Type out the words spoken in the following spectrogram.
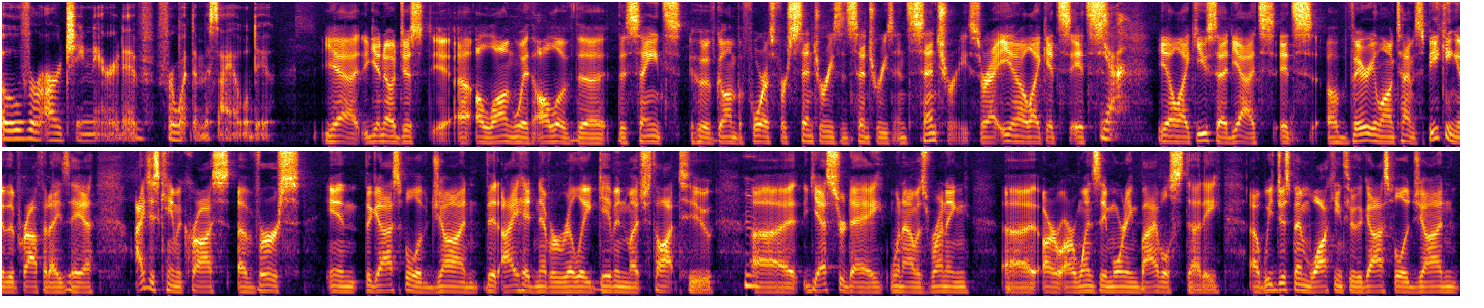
overarching narrative for what the Messiah will do. Yeah, you know, just uh, along with all of the the saints who have gone before us for centuries and centuries and centuries, right? You know, like it's it's Yeah. you know, like you said, yeah, it's it's a very long time. Speaking of the prophet Isaiah, I just came across a verse in the Gospel of John that I had never really given much thought to uh, yesterday when I was running uh, our, our Wednesday morning Bible study. Uh, we've just been walking through the Gospel of John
